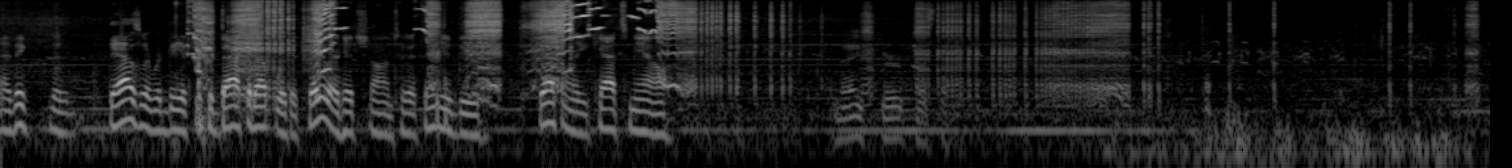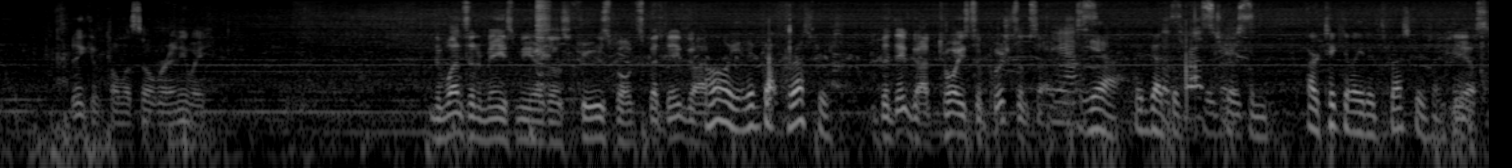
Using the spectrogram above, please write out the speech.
I think the dazzler would be if you could back it up with a trailer hitched onto it, then you'd be definitely cat's meow. Nice curve pistol. They can pull us over anyway. The ones that amaze me are those cruise boats, but they've got Oh, yeah, they've got thrusters. but they've got toys to push them sideways. Yes. Yeah, they've got The the, they- they can articulated thrusters. I think. Yes.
